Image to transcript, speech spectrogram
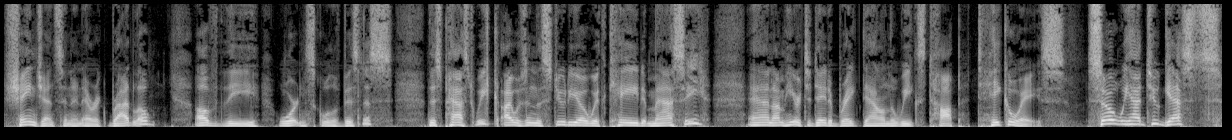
Shane Jensen, and Eric Bradlow of the Wharton School of Business. This past week, I was in the studio with Cade Massey, and I'm here today to break down the week's top takeaways. So we had two guests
